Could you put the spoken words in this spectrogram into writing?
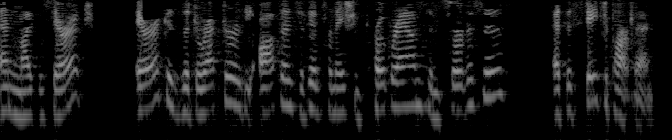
and Michael Sarich. Eric is the Director of the Office of Information Programs and Services at the State Department.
